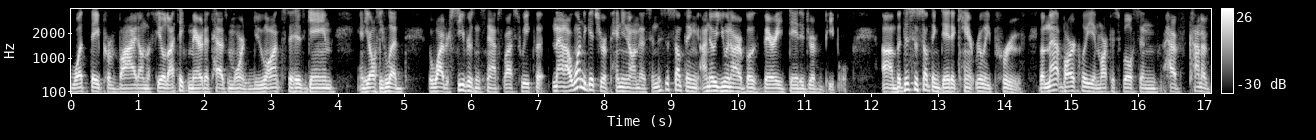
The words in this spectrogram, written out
what they provide on the field, I think Meredith has more nuance to his game, and he also led the wide receivers in snaps last week. But Matt, I wanted to get your opinion on this, and this is something I know you and I are both very data-driven people. Um, but this is something data can't really prove. But Matt Barkley and Marquess Wilson have kind of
